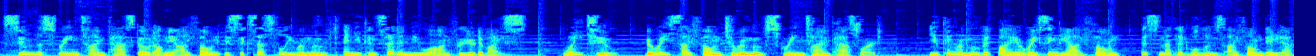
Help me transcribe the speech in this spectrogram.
Soon the screen time passcode on the iPhone is successfully removed and you can set a new one for your device. Way 2. Erase iPhone to remove screen time password. You can remove it by erasing the iPhone, this method will lose iPhone data.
